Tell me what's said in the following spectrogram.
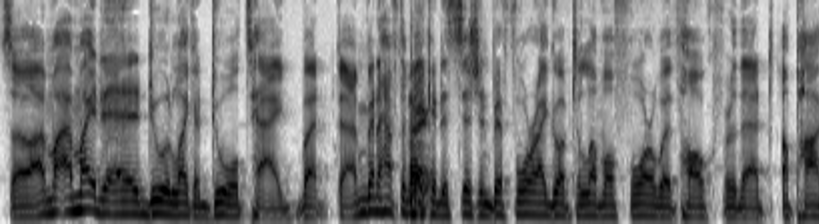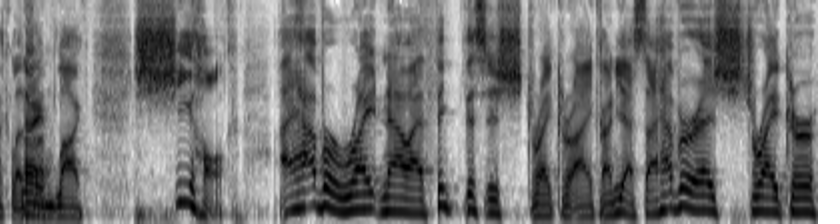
So I, I might uh, do like a dual tag, but I'm gonna have to make Right. a decision before I go up to level four with Hulk for that apocalypse Right. unlock. She Hulk. I have her right now. I think this is striker icon. Yes, I have her as striker.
